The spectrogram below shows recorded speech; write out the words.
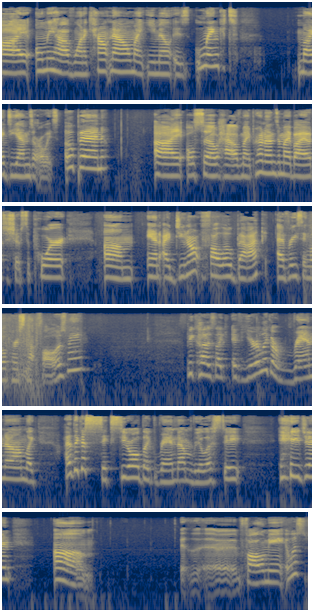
I only have one account now. My email is linked. My DMs are always open. I also have my pronouns in my bio to show support. Um, and I do not follow back every single person that follows me. Because, like, if you're like a random, like, I had like a 60 year old, like, random real estate agent, um, uh, follow me. It was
